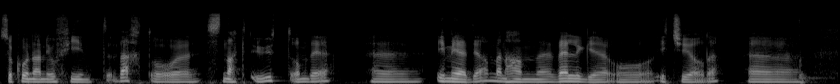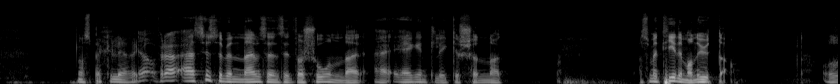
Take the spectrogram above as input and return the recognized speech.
så kunne han jo fint vært og eh, snakket ut om det eh, i media, men han eh, velger å ikke gjøre det. Eh, nå spekulerer jeg. Ja, for jeg, jeg syns det begynner å nærme seg en situasjon der jeg egentlig ikke skjønner Altså, med Tidemann ut, da, og,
